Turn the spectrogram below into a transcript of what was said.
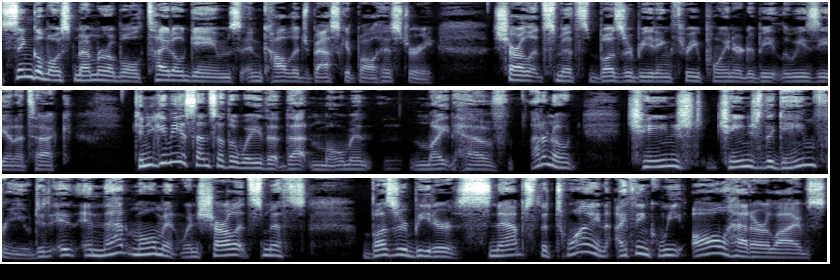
single most memorable title games in college basketball history. Charlotte Smith's buzzer-beating three-pointer to beat Louisiana Tech. Can you give me a sense of the way that that moment might have, I don't know, changed changed the game for you? Did in that moment when Charlotte Smith's buzzer beater snaps the twine, I think we all had our lives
